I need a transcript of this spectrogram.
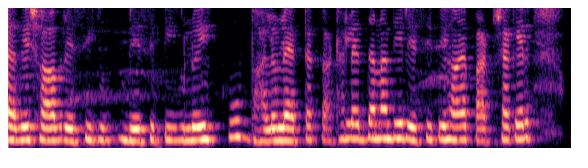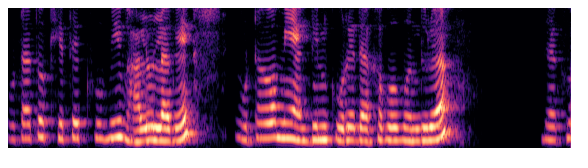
লাগে সব রেসিপি রেসিপিগুলোই খুব ভালো লাগে, একটা কাঁঠালের দানা দিয়ে রেসিপি হয় পাট শাকের, ওটা তো খেতে খুবই ভালো লাগে। ওটাও আমি একদিন করে দেখাবো বন্ধুরা। দেখো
